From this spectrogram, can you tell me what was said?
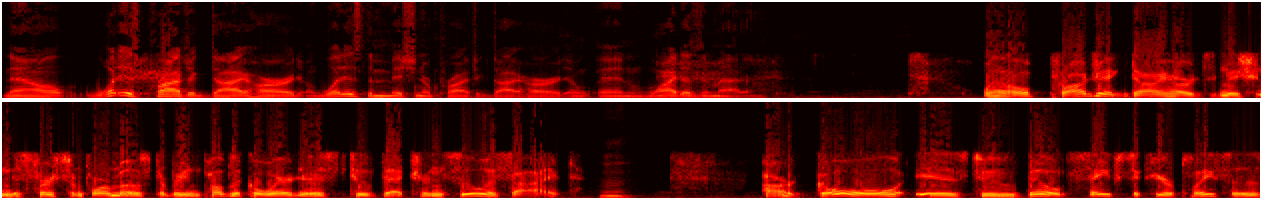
Now, what is Project Die Hard? What is the mission of Project Die Hard, and, and why does it matter? Well, Project Die Hard's mission is first and foremost to bring public awareness to veteran suicide. Hmm. Our goal is to build safe, secure places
